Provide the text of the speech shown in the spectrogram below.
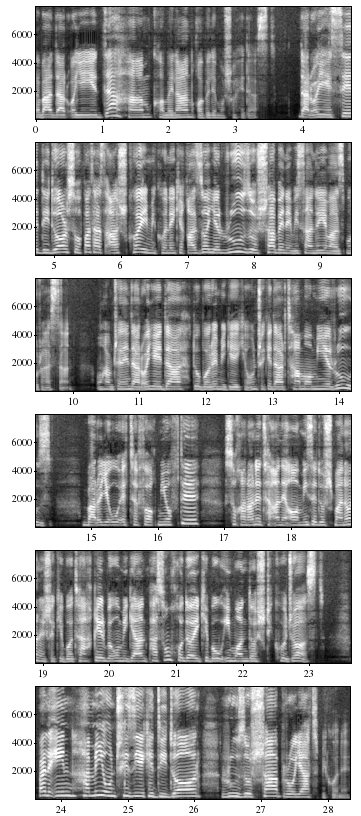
و بعد در آیه ده هم کاملا قابل مشاهده است. در آیه سه دیدار صحبت از اشکایی می‌کنه که غذای روز و شب نویسنده مزمور هستند. او همچنین در آیه ده دوباره میگه که اونچه که در تمامی روز برای او اتفاق میافته سخنان تعنه آمیز دشمنانشه که با تحقیر به او میگن پس اون خدایی که به او ایمان داشتی کجاست؟ بله این همه اون چیزیه که دیدار روز و شب رویت می‌کنه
